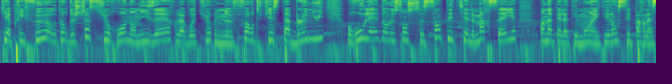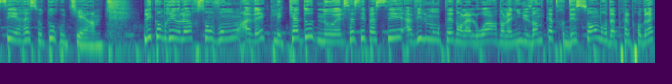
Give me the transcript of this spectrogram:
qui a pris feu à hauteur de Chasse-sur-Rhône en Isère. La voiture, une Ford Fiesta bleu nuit, roulait dans le sens Saint-Étienne-Marseille. Un appel à témoins a été lancé par la CRS autoroutière. Les cambrioleurs s'en vont avec les cadeaux de Noël. Ça s'est passé à Villemontais dans la Loire dans la nuit du 24 décembre. D'après le progrès,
